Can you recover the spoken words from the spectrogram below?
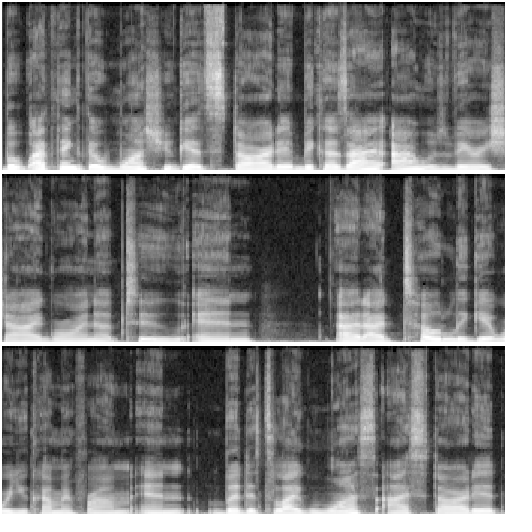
But I think that once you get started, because I I was very shy growing up too, and I I totally get where you're coming from, and but it's like once I started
